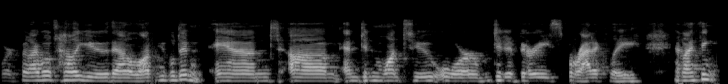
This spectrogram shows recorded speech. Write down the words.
work, but I will tell you that a lot of people didn't and um, and didn't want to or did it very sporadically. And I think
